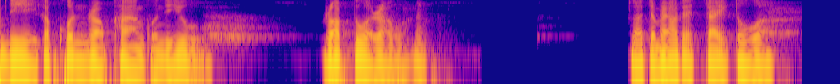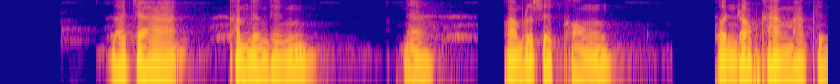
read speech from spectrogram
ำดีกับคนรอบข้างคนที่อยู่ รอบตัวเรานะเราจะไม่เอาแต่ใจตัว เราจะคำนึงถึงนะความรู้สึกของ คนรอบข้างมากขึ้น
